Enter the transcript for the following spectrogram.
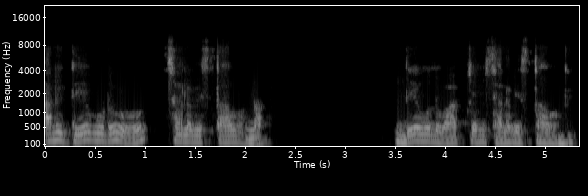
అని దేవుడు సెలవిస్తా ఉన్నాడు. దేవుని వాక్యం సెలవిస్తా ఉంది.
